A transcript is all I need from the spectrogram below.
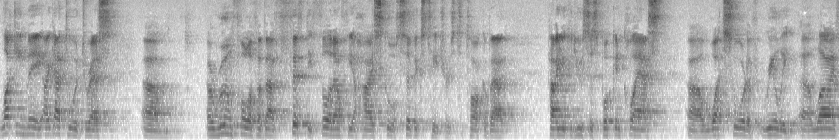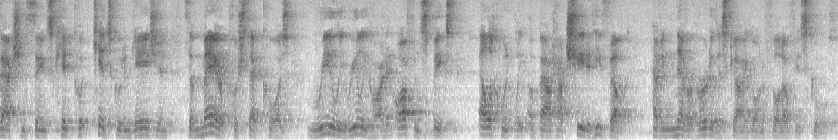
Lucky me, I got to address um, a room full of about 50 Philadelphia high school civics teachers to talk about how you could use this book in class, uh, what sort of really uh, live action things kid could, kids could engage in. The mayor pushed that cause really, really hard and often speaks eloquently about how cheated he felt having never heard of this guy going to Philadelphia schools.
